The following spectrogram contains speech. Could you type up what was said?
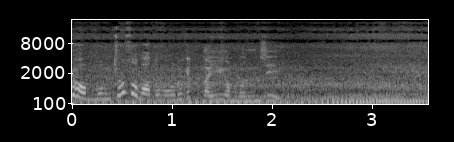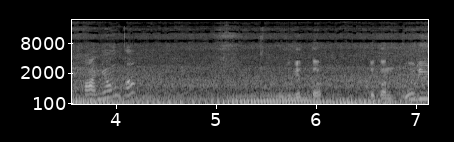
야, 멈춰서 봐도 모르겠다. 이게 뭔지. 마녀인가? 모르겠다. 약간 꼬리.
